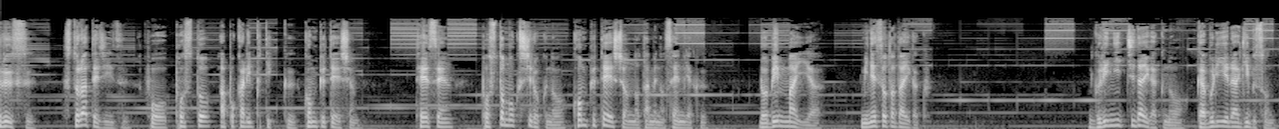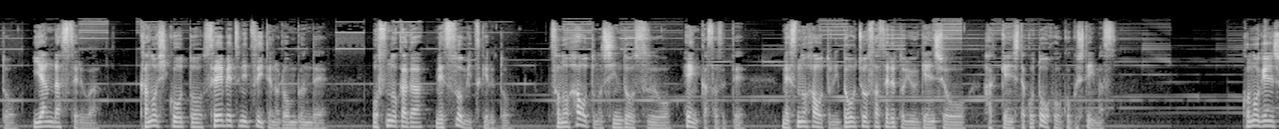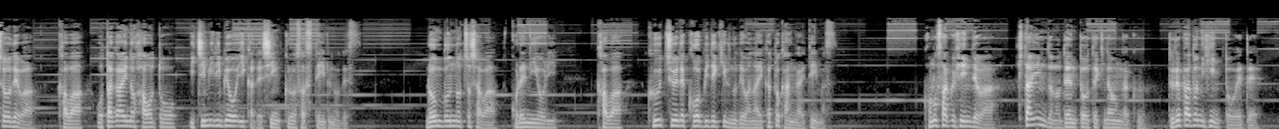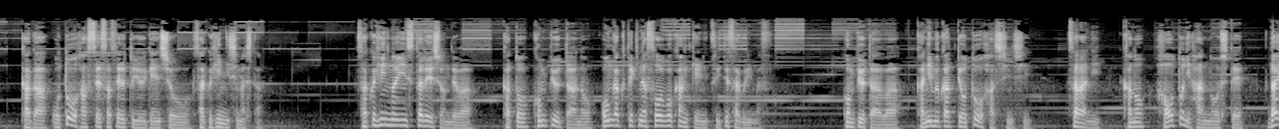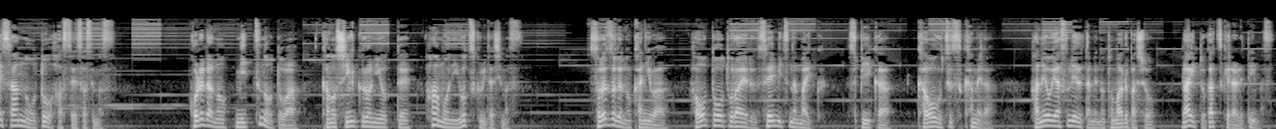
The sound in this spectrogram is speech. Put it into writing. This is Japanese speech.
Truth Strategies for Post-Apocalyptic Computation 停戦ポスト目視録のコンピュテーションのための戦略。ロビン・マイヤーミネソタ大学。グリニッチ大学のガブリエラ・ギブソンとイアン・ラッセルは蚊の飛行と性別についての論文でオスの蚊がメスを見つけるとそのハオとの振動数を変化させてメスのハオとに同調させるという現象を発見したことを報告しています。この現象では蚊はお互いのハオとを1ミリ秒以下でシンクロさせているのです。論文の著者はこれにより蚊は空中で交尾できるのではないかと考えています。この作品では北インドの伝統的な音楽ドゥルパドにヒントを得て蚊が音を発生させるという現象を作品にしました。作品のインスタレーションでは、蚊とコンピューターの音楽的な相互関係について探ります。コンピューターは蚊に向かって音を発信し、さらに蚊の葉音に反応して第3の音を発生させます。これらの3つの音は蚊のシンクロによってハーモニーを作り出します。それぞれの蚊には葉音を捉える精密なマイク、スピーカー、顔を映すカメラ、羽を休めるための止まる場所、ライトが付けられています。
